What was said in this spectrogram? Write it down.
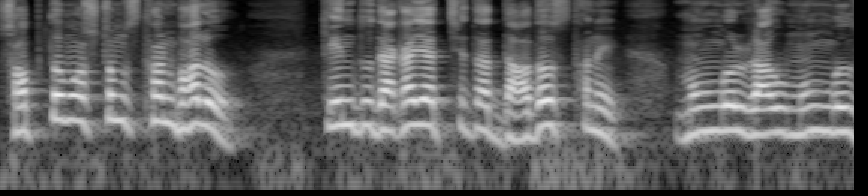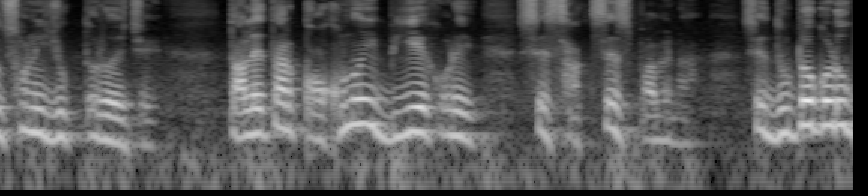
সপ্তম, অষ্টম স্থান ভালো, কিন্তু দেখা যাচ্ছে তার দ্বাদশ স্থানে মঙ্গল রাহু, মঙ্গল শনি যুক্ত রয়েছে। তাহলে তার কখনোই বিয়ে করে সে সাকসেস পাবে না। সে দুটো করুক,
